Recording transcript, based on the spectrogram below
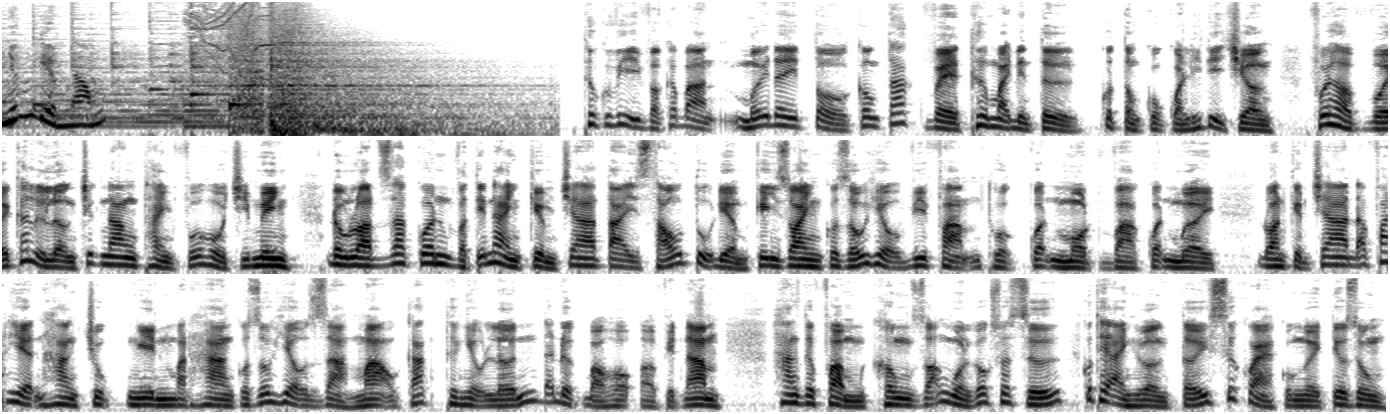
những điểm nóng Thưa quý vị và các bạn, mới đây tổ công tác về thương mại điện tử của Tổng cục Quản lý thị trường phối hợp với các lực lượng chức năng thành phố Hồ Chí Minh đồng loạt ra quân và tiến hành kiểm tra tại 6 tụ điểm kinh doanh có dấu hiệu vi phạm thuộc quận 1 và quận 10. Đoàn kiểm tra đã phát hiện hàng chục nghìn mặt hàng có dấu hiệu giả mạo các thương hiệu lớn đã được bảo hộ ở Việt Nam. Hàng thực phẩm không rõ nguồn gốc xuất xứ có thể ảnh hưởng tới sức khỏe của người tiêu dùng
